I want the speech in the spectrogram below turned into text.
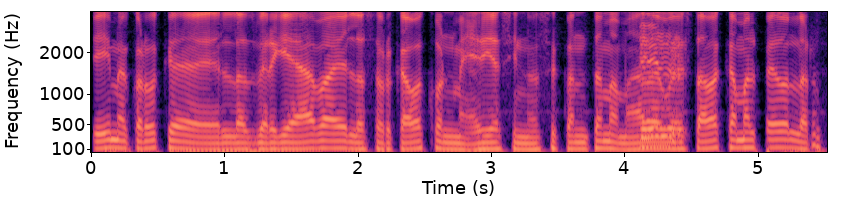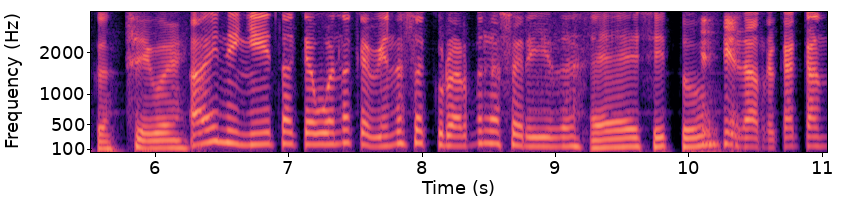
Sí, me acuerdo que las vergueaba y las ahorcaba con medias y no sé cuánta mamada, güey. Estaba acá mal pedo la ruca. Sí, güey. Ay, niñita, qué bueno que vienes a curarme las heridas. Eh, sí, tú. Y la ruca acá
